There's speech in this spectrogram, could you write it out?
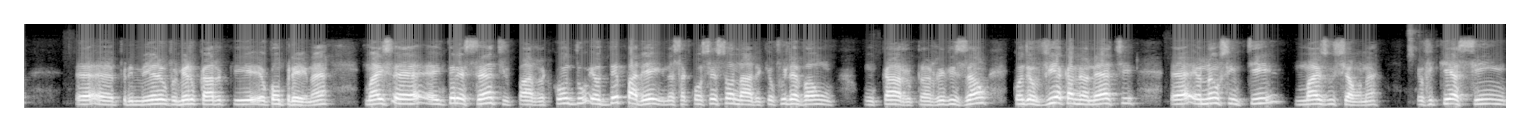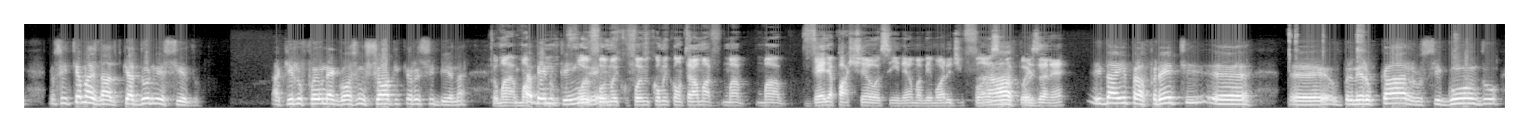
é, é, primeiro, o primeiro carro que eu comprei, né? Mas é, é interessante, para quando eu deparei nessa concessionária, que eu fui levar um, um carro para revisão, quando eu vi a caminhonete, é, eu não senti mais o chão, né? Eu fiquei assim, não sentia mais nada, porque adormecido. Aquilo foi um negócio, um choque que eu recebi, né? Foi uma, uma no fim, foi, foi, né? foi, como encontrar uma, uma, uma, velha paixão, assim, né? Uma memória de infância, ah, uma coisa, né? E daí para frente, é, é, o primeiro carro, o segundo.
